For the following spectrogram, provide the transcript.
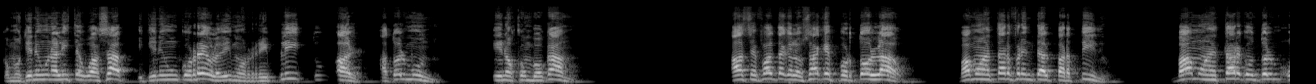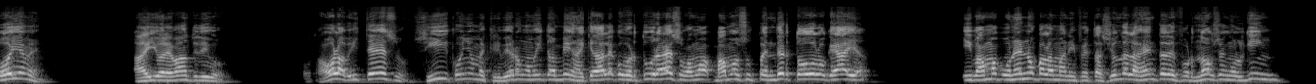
Como tienen una lista de WhatsApp y tienen un correo, le dimos reply to all, a todo el mundo. Y nos convocamos. Hace falta que lo saques por todos lados Vamos a estar frente al partido. Vamos a estar con todo el... Óyeme. Ahí yo levanto y digo, Otaola, ¿viste eso? Sí, coño, me escribieron a mí también. Hay que darle cobertura a eso. Vamos, vamos a suspender todo lo que haya. Y vamos a ponernos para la manifestación de la gente de Fornox en Holguín.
